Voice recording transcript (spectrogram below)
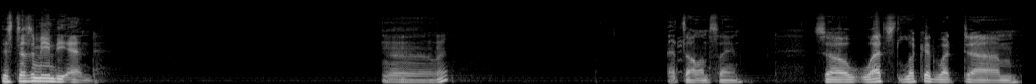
this doesn't mean the end. All right. That's all I'm saying. So let's look at what um,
